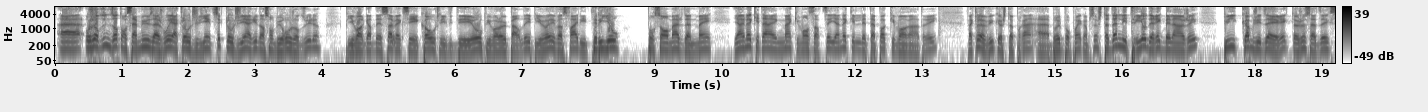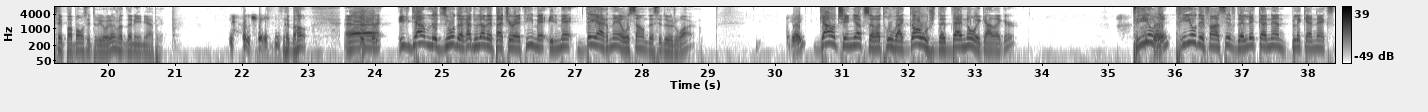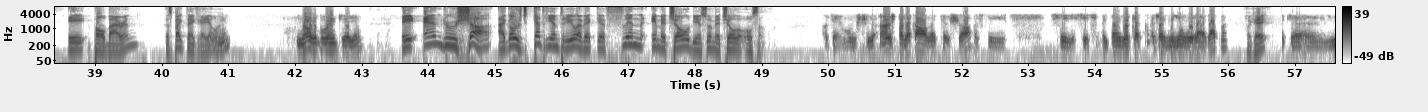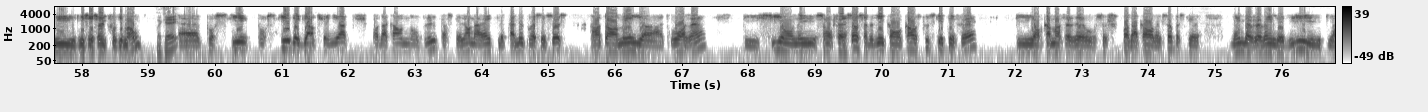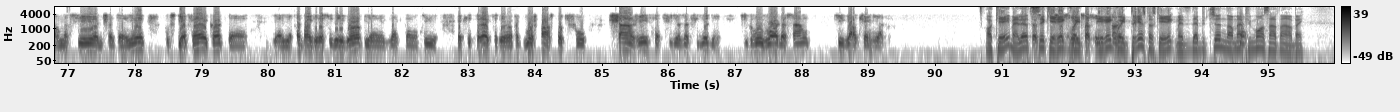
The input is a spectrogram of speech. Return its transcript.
euh, aujourd'hui, nous autres, on s'amuse à jouer à Claude Julien. Tu sais que Claude Julien arrive dans son bureau aujourd'hui, là, puis il va regarder ça avec ses coachs, les vidéos, puis il va leur parler, puis il va se faire des trios pour son match de demain. Il y en a qui étaient en alignement qui vont sortir, il y en a qui ne l'étaient pas qui vont rentrer. Fait que là, vu que je te prends à brûle pour point comme ça, je te donne les trios d'Éric Bélanger. Puis, comme j'ai dit à Eric, tu as juste à dire que c'est pas bon ces trios-là. Je vais te donner les miens après. C'est bon? Euh, il garde le duo de Radulov et Pacioretty, mais il met Desharnais au centre de ces deux joueurs. Okay. Gal se retrouve à gauche de Dano et Gallagher. Trio, trio défensif de Lekonen, Plekanex et Paul Barron. J'espère que tu as un crayon. hein? Mm-hmm. Non, j'ai pas un crayon et Andrew Shaw à gauche du quatrième trio avec Flynn et Mitchell, bien sûr Mitchell au centre. OK. Moi, je suis, un, je suis pas d'accord avec Shaw parce que c'est un gars qui a 4,5 millions au Gap. OK. que, lui, lui c'est sûr qu'il faut qu'il monte. OK. Euh, pour, ce qui est, pour ce qui est de Galchenyuk, je suis pas d'accord non plus parce que là, on arrête le fameux processus entamé il y a trois ans. Puis si on est si on fait ça, ça veut dire qu'on casse tout ce qui a été fait puis on commence à zéro. Ça, je suis pas d'accord avec ça parce que même Bergevin l'a dit, et puis il a remercié Michel Terrien pour ce qu'il a fait. Écoute, euh, il, a, il, a, fait progresser des gars, puis il a exactement, etc., etc. Fait que moi, je pense pas qu'il faut changer cette philosophie-là du gros joueur de centre qui est Galchenyuk. OK, mais là, tu sais qu'Éric va, être, Eric va être triste parce qu'Éric m'a dit d'habitude, normalement, puis moi, on s'entend bien.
